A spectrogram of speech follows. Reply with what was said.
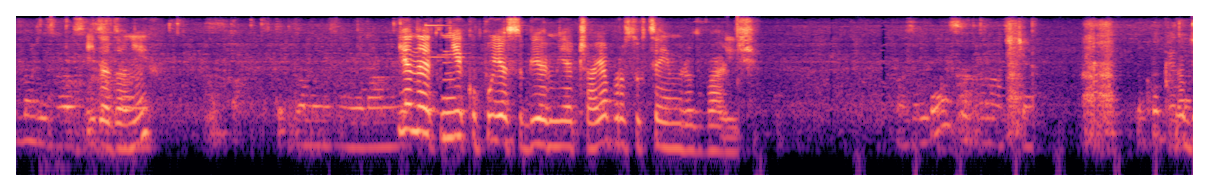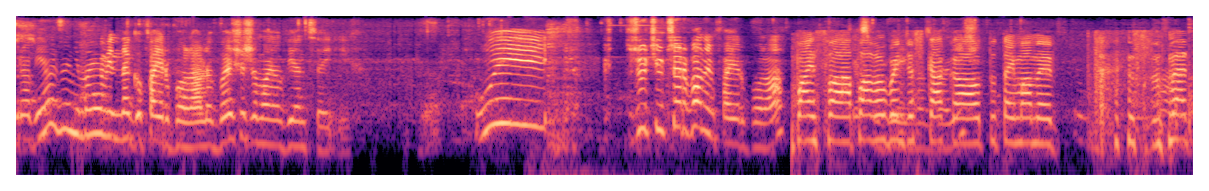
będzie z was. Idę do nich. Ja nawet nie kupuję sobie miecza, ja po prostu chcę im rozwalić. Może ile jest za 12? Dobra, wiem, że nie mają jednego firebola, ale boję się, że mają więcej ich. Ui! Rzucił czerwonym firebola. Państwa, Paweł będzie skakał. Tutaj mamy z metr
